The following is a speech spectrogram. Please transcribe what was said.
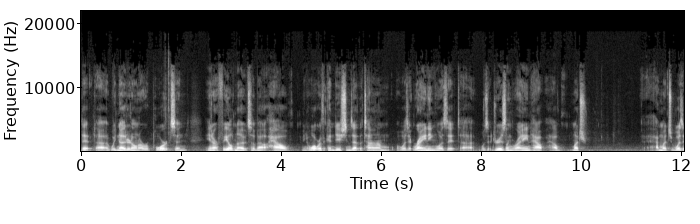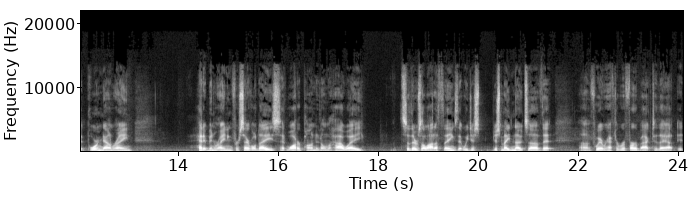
that uh, we noted on our reports and in our field notes about how you know what were the conditions at the time. Was it raining? Was it uh, was it drizzling rain? How how much how much was it pouring down rain? Had it been raining for several days? Had water ponded on the highway? So there's a lot of things that we just just made notes of that. Uh, if we ever have to refer back to that, it,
